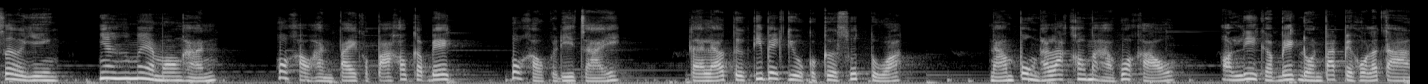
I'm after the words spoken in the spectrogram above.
เซอร์ยิงย่างให้แม่มองหัน พวกเขาหันไปกับป้าเข้ากับเบก พวกเขาก็ดีใจ แต่แล้วตึกที่เบกอยู่ก็เกิดสุดตัวน้ำปุ่งทะลักเข้ามาหาพวกเขา ออลลี่กับเบกโดนปัดไปโคนละทาง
